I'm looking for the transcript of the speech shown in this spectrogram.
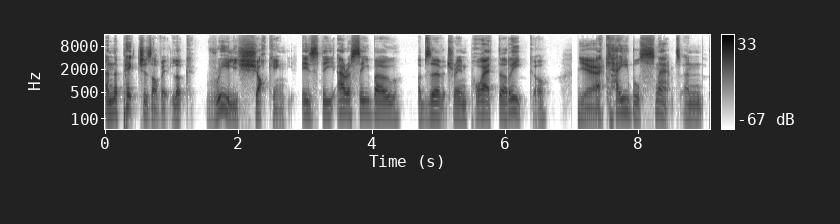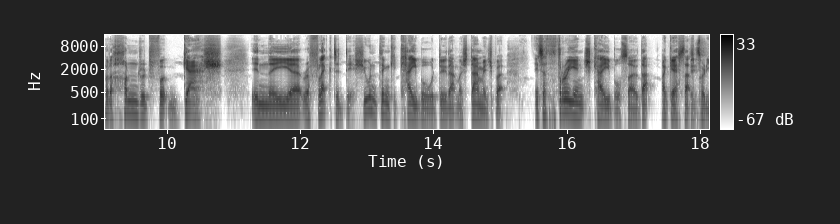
and the pictures of it look really shocking. Is the Arecibo Observatory in Puerto Rico? Yeah. A cable snapped and put a hundred foot gash in the uh, reflector dish. You wouldn't think a cable would do that much damage, but it's a three inch cable, so that I guess that's It's pretty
